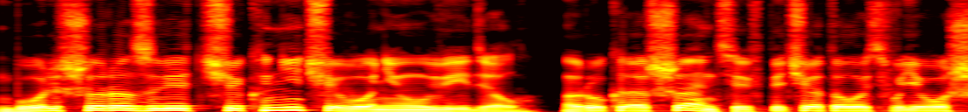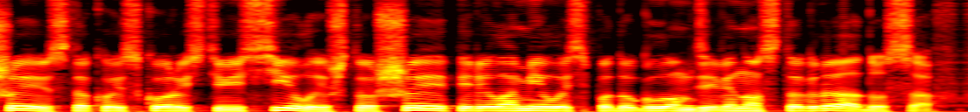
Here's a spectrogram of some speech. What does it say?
Больше разведчик ничего не увидел. Рука Шанти впечаталась в его шею с такой скоростью и силой, что шея переломилась под углом 90 градусов,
